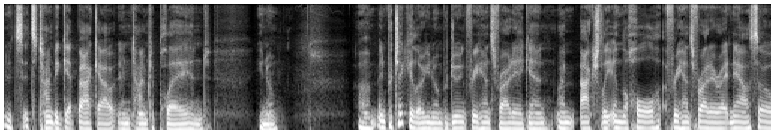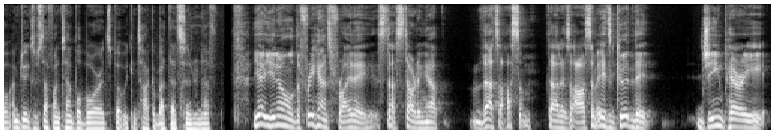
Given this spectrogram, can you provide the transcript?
It's it's time to get back out and time to play, and you know, um, in particular, you know, we're doing Free Hands Friday again. I'm actually in the whole Free Hands Friday right now, so I'm doing some stuff on Temple boards, but we can talk about that soon enough. Yeah, you know, the Freehands Friday stuff starting up, that's awesome. That is awesome. It's good that Gene Perry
